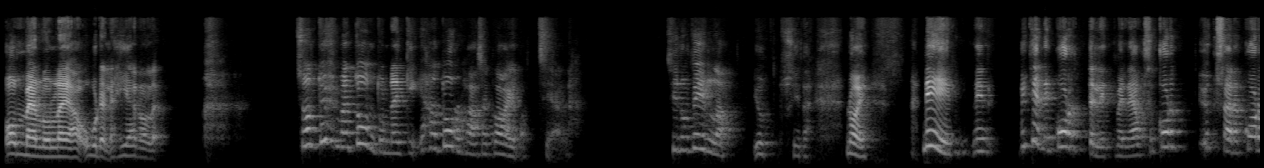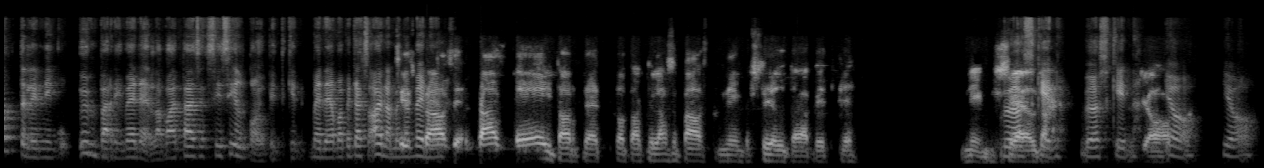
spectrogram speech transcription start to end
ommellulle ja uudelle hienolle. Se on tyhmän tuntuneenkin, ihan turhaa sä kaivat siellä. Siinä on villa juttu siitä. Noin. Niin, niin miten ne korttelit menee? Onko se kort, yksi aina kortteli niin kuin ympäri vedellä vai pääseekö siinä siltoja pitkin menee vai pitääkö aina mennä Siis vedellä? pääsi, pääsi, ei tarvitse, tota, kyllähän se pääsi niin kuin siltoja pitkin. Niin sieltä. Myöskin, myöskin. Joo. joo, joo.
